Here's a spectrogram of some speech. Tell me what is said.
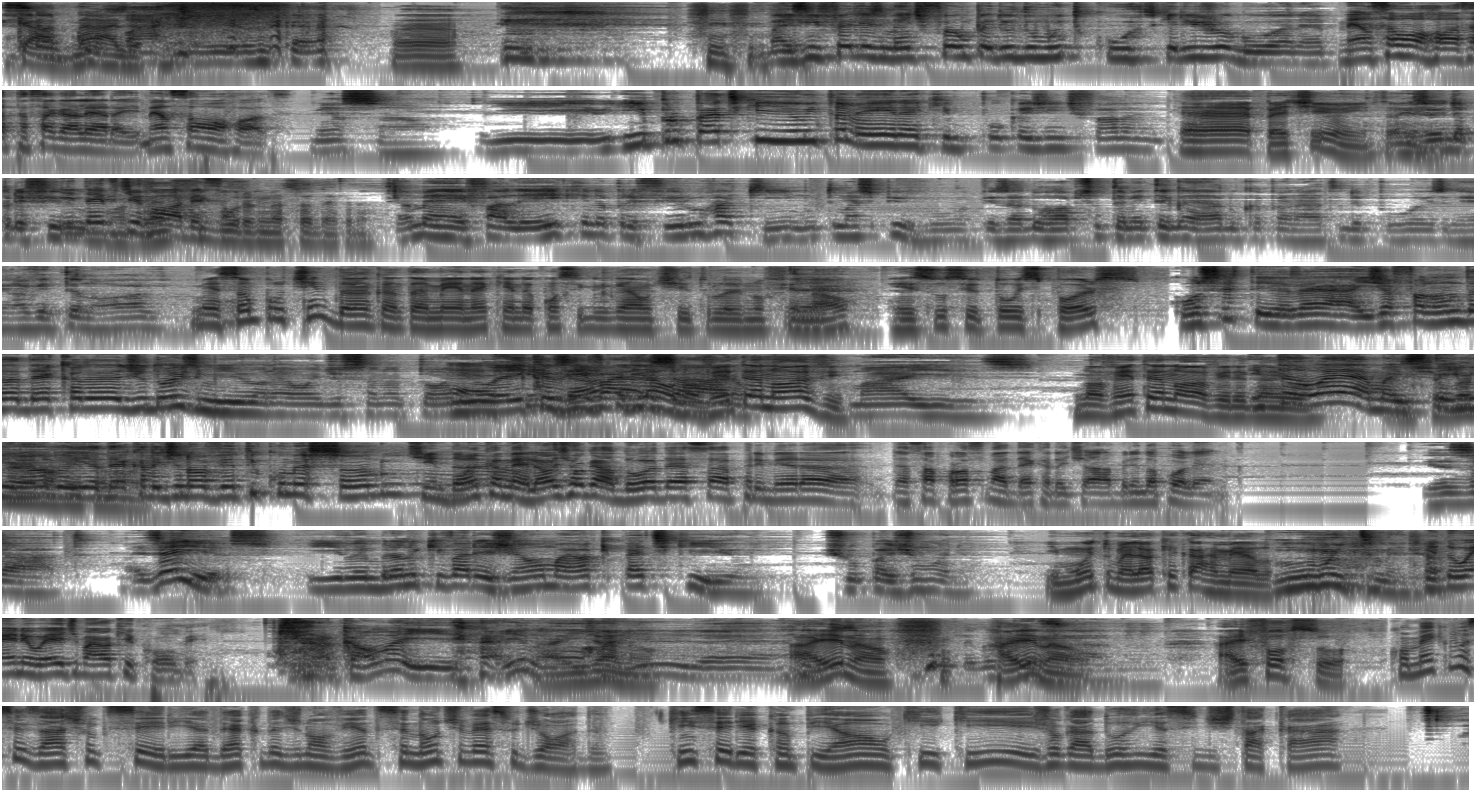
Esse é um Canalha. mesmo, cara. É. Mas infelizmente foi um período muito curto que ele jogou, né? Menção honrosa pra essa galera aí. Menção honrosa. Menção. E, e pro Patrick Ewing também, né? Que pouca gente fala. É, Pat Ewing também. Mas eu ainda prefiro. E David Robinson. figura nessa década. Também, falei que ainda prefiro o Hakim, muito mais pivô. Apesar do Robson também ter ganhado o campeonato depois, ganhou 99. Menção pro Tim Duncan também, né? Que ainda conseguiu ganhar um título ali no final. É. Ressuscitou o Spurs. Com certeza, é. Aí já falando da década de 2000, né? Onde o San Antonio e o É, Lakers Duncan- Não, rivalizaram. 99. Mas. 99 ele ganhou. Então é, mas chegou a terminando aí a 99. década de 90 e começando. Tim Duncan, melhor jogador dessa primeira. dessa próxima década, já abrindo a polêmica. Exato. Mas é isso. E lembrando que Varejão é maior que Patrick Ewing. Chupa Júnior. E muito melhor que Carmelo. Muito E melhor. do Wayne Wade maior que Kobe. Calma aí. Aí não. Aí já não. é- Aí não. Aí não. Aí forçou. Como é que vocês acham que seria a década de 90 se não tivesse o Jordan? Quem seria campeão? Que, que jogador ia se destacar?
